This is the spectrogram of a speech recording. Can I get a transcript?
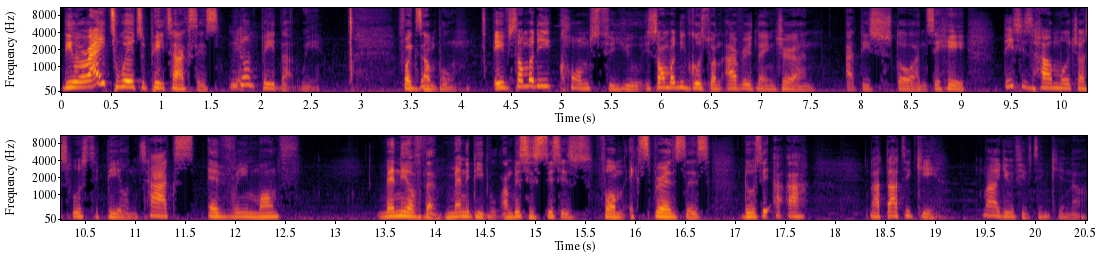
the right way to pay taxes, we don't pay that way. For example, if somebody comes to you, if somebody goes to an average Nigerian at this store and say, "Hey, this is how much you're supposed to pay on tax every month," many of them, many people, and this is this is from experiences, they'll say, "Ah, ah, now thirty k, might give you fifteen k now."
